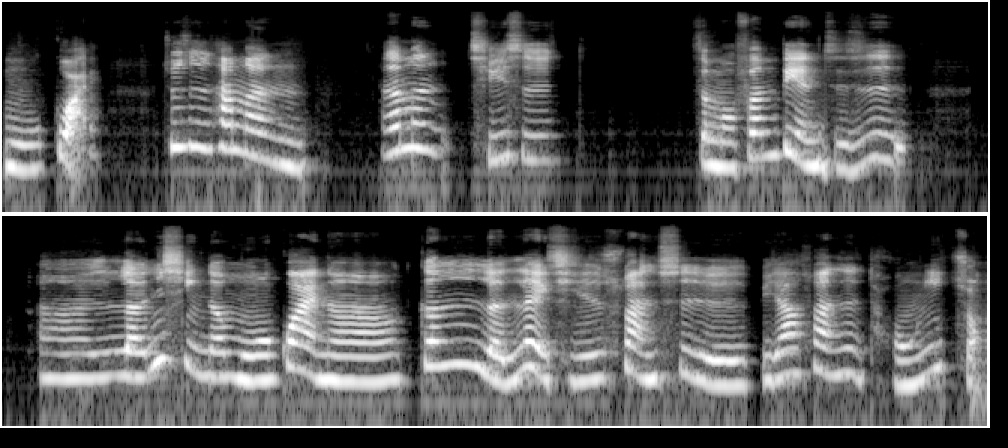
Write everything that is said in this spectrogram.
魔怪，就是他们他们其实怎么分辨？只是嗯、呃，人形的魔怪呢，跟人类其实算是比较算是同一种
